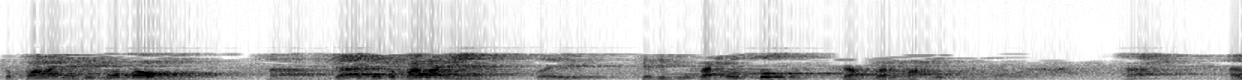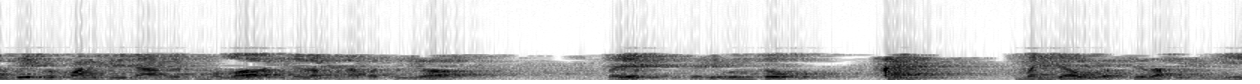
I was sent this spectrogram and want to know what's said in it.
kepalanya dipotong. Nah, nggak ada kepalanya. Baik. Jadi bukan utuh gambar makhluk bernyawa. Nah, Al-Bin Ikhwan inilah pendapat beliau. Baik, jadi untuk menjauhi ikhtilaf ini,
